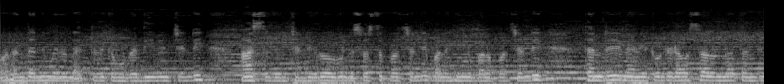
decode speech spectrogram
వారందరినీ మీరు అత్యధికముగా దీవించండి ఆస్వాదించండి రోగులు స్వస్థపరచండి బలహీనలు బలపరచండి. తండ్రి నేను ఎటువంటి అవసరాలు ఉన్నా తండ్రి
